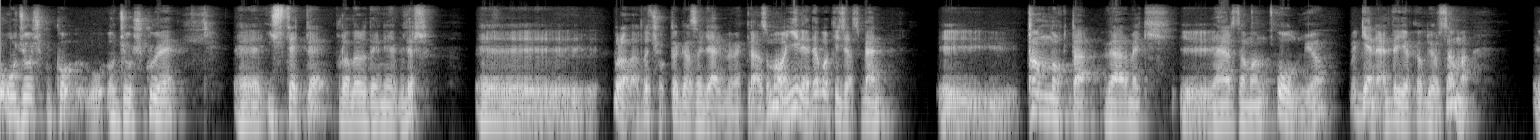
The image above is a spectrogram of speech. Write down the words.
o coşku o coşku ve e, istekle buraları deneyebilir. E, buralarda çok da gaza gelmemek lazım ama yine de bakacağız. Ben e, tam nokta vermek e, her zaman olmuyor. Genelde yakalıyoruz ama e,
